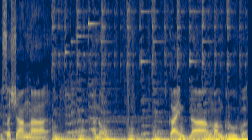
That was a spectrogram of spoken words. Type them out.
Isa siyang ah, ano kind ng mangrove.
